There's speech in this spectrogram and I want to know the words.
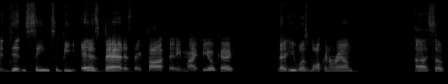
it, didn't seem to be as bad as they thought, that he might be okay, that he was walking around. Uh, so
